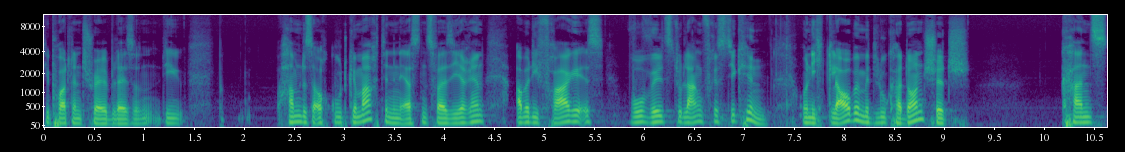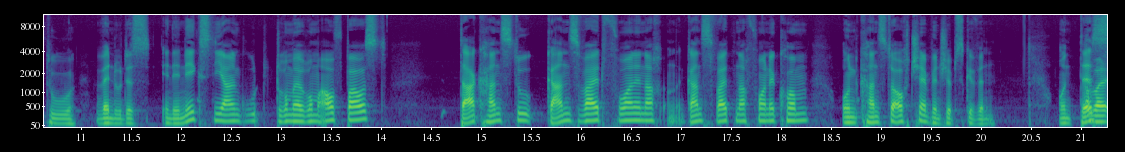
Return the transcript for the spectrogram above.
die Portland Trailblazers. Die haben das auch gut gemacht in den ersten zwei Serien, aber die Frage ist, wo willst du langfristig hin? Und ich glaube, mit Luka Doncic kannst du, wenn du das in den nächsten Jahren gut drumherum aufbaust, da kannst du ganz weit vorne nach, ganz weit nach vorne kommen und kannst du auch Championships gewinnen. Und das aber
